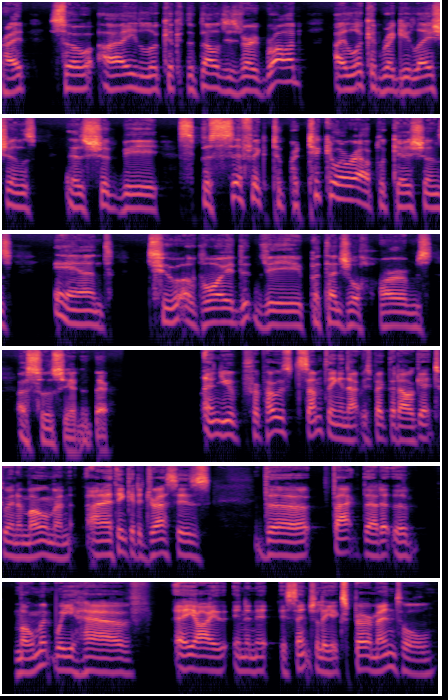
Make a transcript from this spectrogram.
right? So I look at technology is very broad. I look at regulations as should be specific to particular applications and to avoid the potential harms associated there. And you proposed something in that respect that I'll get to in a moment. And I think it addresses the fact that at the moment we have AI in an essentially experimental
